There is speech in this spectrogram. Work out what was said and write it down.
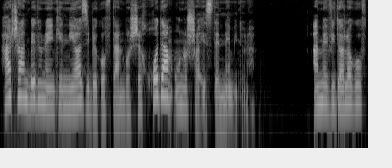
هرچند بدون اینکه نیازی به گفتن باشه خودم اونو شایسته نمی‌دونم. امه ویدالا گفت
